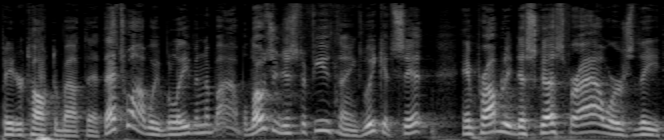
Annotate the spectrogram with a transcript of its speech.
Peter talked about that. That's why we believe in the Bible. Those are just a few things. We could sit and probably discuss for hours the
